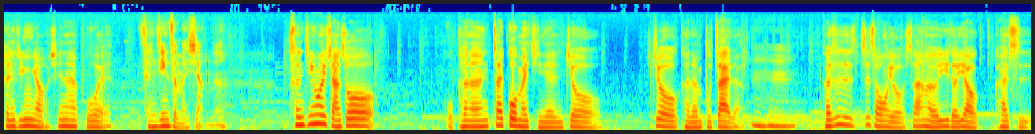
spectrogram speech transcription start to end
曾经有，现在不会。曾经怎么想呢？曾经会想说，我可能再过没几年就就可能不在了。嗯哼。可是自从有三合一的药开始，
